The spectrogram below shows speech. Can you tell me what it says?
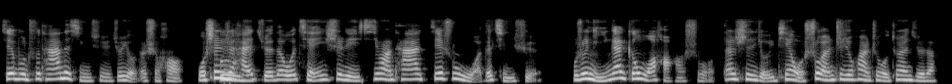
接不出他的情绪，就有的时候，我甚至还觉得我潜意识里希望他接触我的情绪。我说你应该跟我好好说，但是有一天我说完这句话之后，我突然觉得，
